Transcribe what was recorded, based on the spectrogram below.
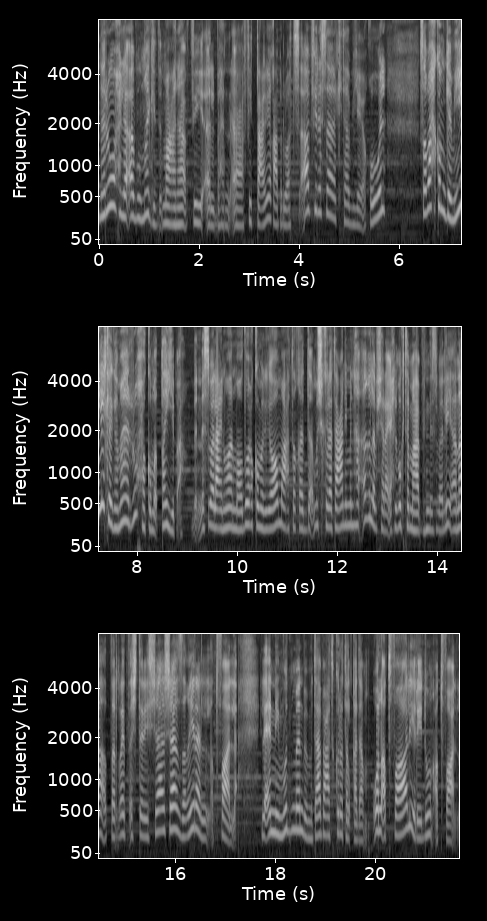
نروح لأبو مجد معنا في البهن... آه، في التعليق عبر الواتساب في رسالة كتابية يقول صباحكم جميل كجمال روحكم الطيبة. بالنسبة لعنوان موضوعكم اليوم أعتقد مشكلة تعاني منها أغلب شرائح المجتمع. بالنسبة لي أنا اضطريت أشتري شاشة صغيرة للأطفال لأني مدمن بمتابعة كرة القدم والأطفال يريدون أطفال.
